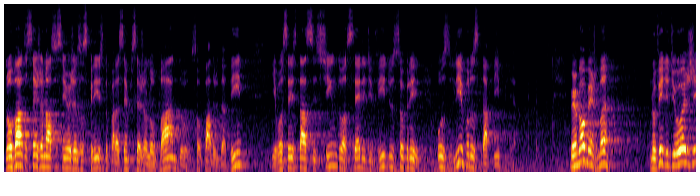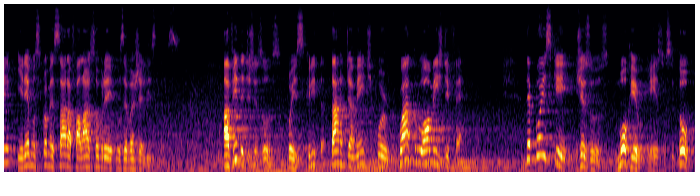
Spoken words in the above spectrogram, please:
Louvado seja nosso Senhor Jesus Cristo, para sempre seja louvado. Sou o Padre Davi e você está assistindo a série de vídeos sobre os livros da Bíblia. Meu irmão, minha irmã, no vídeo de hoje iremos começar a falar sobre os evangelistas. A vida de Jesus foi escrita tardiamente por quatro homens de fé. Depois que Jesus morreu e ressuscitou,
